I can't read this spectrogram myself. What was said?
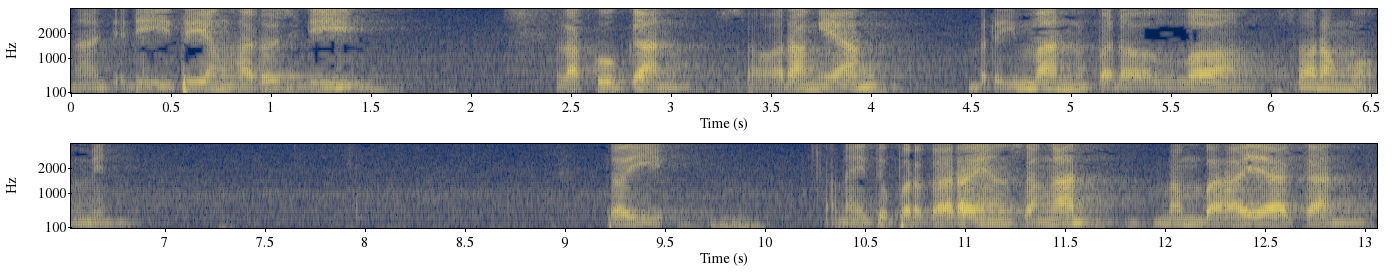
nah jadi itu yang harus dilakukan seorang yang beriman kepada Allah, seorang mukmin. Baik. Karena itu perkara yang sangat membahayakan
